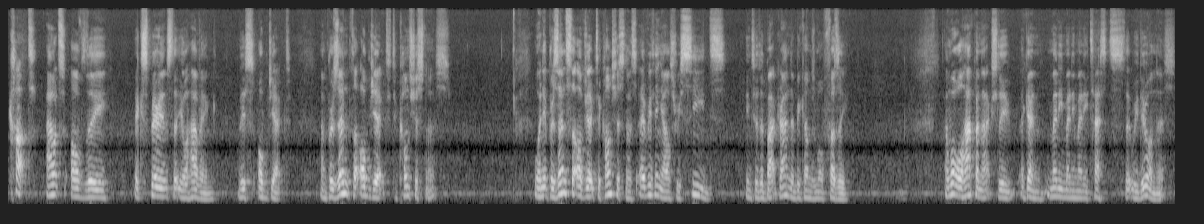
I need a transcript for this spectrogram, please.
cut out of the experience that you're having, this object, and present the object to consciousness, when it presents the object to consciousness, everything else recedes into the background and becomes more fuzzy. And what will happen actually, again, many, many, many tests that we do on this,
